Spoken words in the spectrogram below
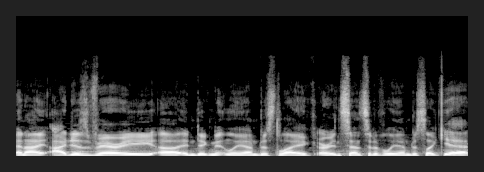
And i i just very uh, indignantly i'm just like or insensitively i'm just like yeah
